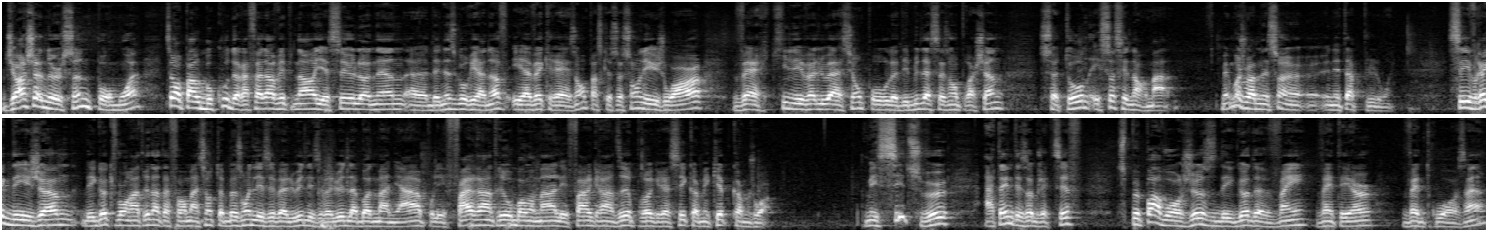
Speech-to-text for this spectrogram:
Josh Anderson, pour moi, on parle beaucoup de Raphaël Harvey-Pinard, Yesse Ulonen, euh, Denis Gourianov, et avec raison, parce que ce sont les joueurs vers qui l'évaluation pour le début de la saison prochaine se tourne, et ça, c'est normal. Mais moi, je vais amener ça une étape plus loin. C'est vrai que des jeunes, des gars qui vont rentrer dans ta formation, tu as besoin de les évaluer, de les évaluer de la bonne manière pour les faire rentrer au bon moment, les faire grandir, progresser comme équipe, comme joueur. Mais si tu veux atteindre tes objectifs, tu ne peux pas avoir juste des gars de 20, 21, 23 ans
